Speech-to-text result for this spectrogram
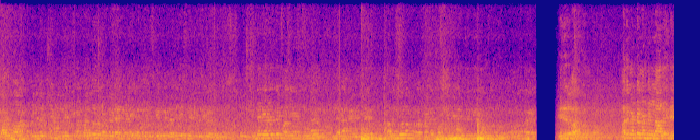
யாழ்ப்பாணம் கிளிநொச்சி முன்னேற்ற பல்வேறு மட்ட இடங்களை நமது செயற்திட்டத்திலே செயல்படுத்தி வருகின்றோம் இந்த நேரத்தில் பார்த்தீங்கன்னு சொன்னால் இந்த நாங்கள் எடுத்து அதன் மூலம் பெறப்பட்ட பதினைந்து லட்சத்தி அறுபது அறுபதாயிரம் எதிர்பார்க்கின்றோம் அது மட்டுமல்லாது இது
